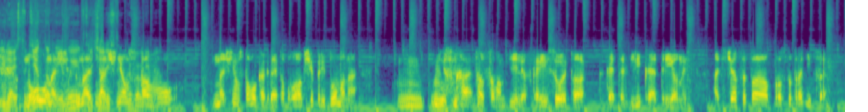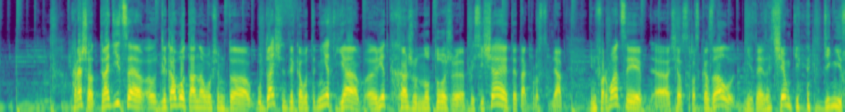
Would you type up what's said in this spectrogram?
являюсь студентом, ну, и нач- мы на- встречались начнем с другое время. того, начнем с того, когда это было вообще придумано. Не знаю, на самом деле. Скорее всего, это какая-то великая древность. А сейчас это просто традиция. Хорошо, традиция, э, для кого-то она, в общем-то, удачна, для кого-то нет. Я э, редко хожу, но тоже посещаю. Это так просто для информации. Э, Сейчас рассказал, не знаю зачем. Денис,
